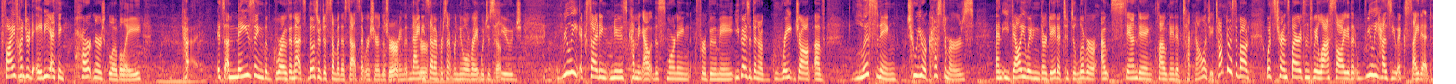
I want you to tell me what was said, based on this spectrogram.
580, I think, partners globally. It's amazing the growth, and that's those are just some of the stats that were shared this sure, morning, the 97% sure. renewal rate, which is yep. huge. Really exciting news coming out this morning for Boomi. You guys have done a great job of listening to your customers and evaluating their data to deliver outstanding cloud native technology. Talk to us about what's transpired since we last saw you that really has you excited.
